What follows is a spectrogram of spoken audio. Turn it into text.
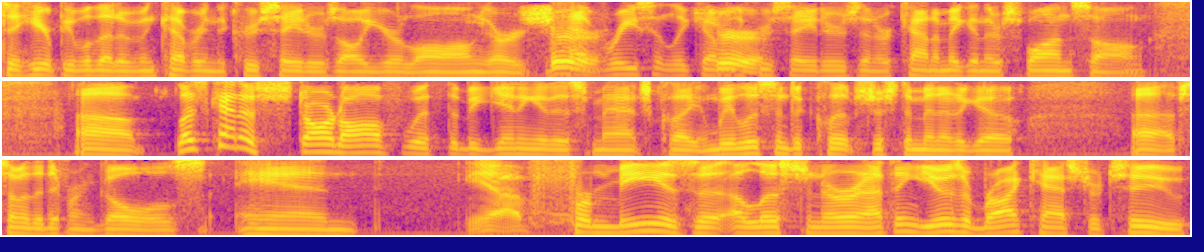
to hear people that have been covering the Crusaders all year long or Sure. have recently covered the Crusaders and are kind of making their swan song. Uh, let's kind of start off with the beginning of this match, Clayton. We listened to clips just a minute ago uh, of some of the different goals, and yeah, for me as a, a listener, and I think you as a broadcaster too,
